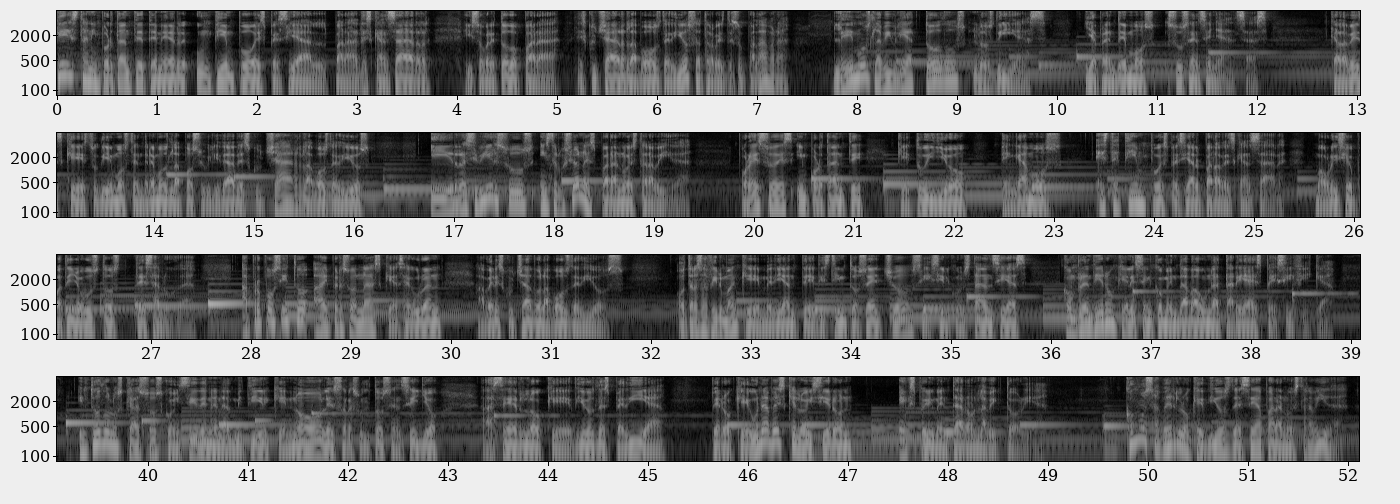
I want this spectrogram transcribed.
Qué es tan importante tener un tiempo especial para descansar y sobre todo para escuchar la voz de Dios a través de su palabra? Leemos la Biblia todos los días y aprendemos sus enseñanzas. Cada vez que estudiemos tendremos la posibilidad de escuchar la voz de Dios y recibir sus instrucciones para nuestra vida. Por eso es importante que tú y yo tengamos este tiempo especial para descansar. Mauricio Patiño Bustos te saluda. A propósito, hay personas que aseguran haber escuchado la voz de Dios. Otras afirman que mediante distintos hechos y circunstancias comprendieron que les encomendaba una tarea específica. En todos los casos coinciden en admitir que no les resultó sencillo hacer lo que Dios les pedía, pero que una vez que lo hicieron, experimentaron la victoria. ¿Cómo saber lo que Dios desea para nuestra vida?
